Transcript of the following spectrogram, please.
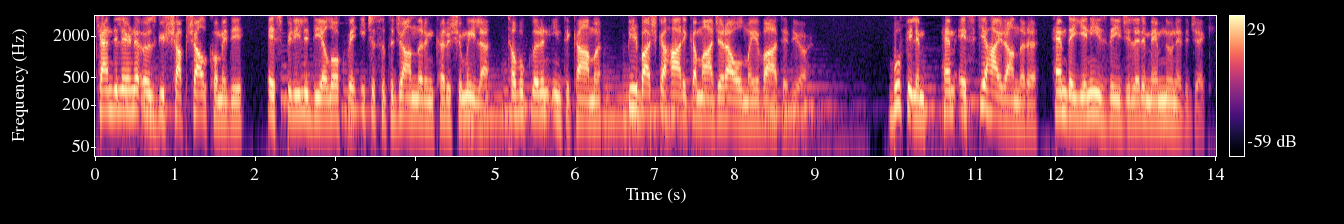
Kendilerine özgü şapşal komedi, esprili diyalog ve iç ısıtıcı anların karışımıyla tavukların intikamı bir başka harika macera olmayı vaat ediyor. Bu film hem eski hayranları hem de yeni izleyicileri memnun edecek.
